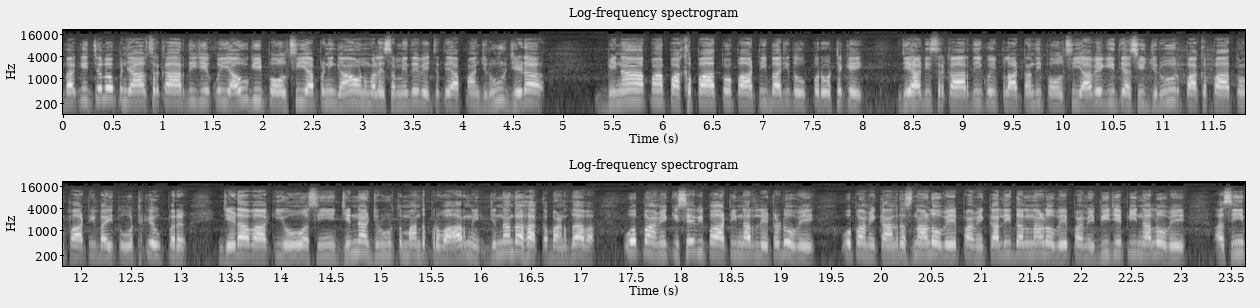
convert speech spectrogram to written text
ਬਾਕੀ ਚਲੋ ਪੰਜਾਬ ਸਰਕਾਰ ਦੀ ਜੇ ਕੋਈ ਆਊਗੀ ਪਾਲਿਸੀ ਆਪਣੀ ਗਾਂ ਆਉਣ ਵਾਲੇ ਸਮੇਂ ਦੇ ਵਿੱਚ ਤੇ ਆਪਾਂ ਜ਼ਰੂਰ ਜਿਹੜਾ ਬਿਨਾ ਆਪਾਂ ਪੱਖਪਾਤ ਤੋਂ ਪਾਰਟੀਬਾਜ਼ੀ ਤੋਂ ਉੱਪਰ ਉੱਠ ਕੇ ਜੇ ਸਾਡੀ ਸਰਕਾਰ ਦੀ ਕੋਈ ਪਲਾਟਾਂ ਦੀ ਪਾਲਿਸੀ ਆਵੇਗੀ ਤੇ ਅਸੀਂ ਜ਼ਰੂਰ ਪੱਖਪਾਤ ਤੋਂ ਪਾਰਟੀਬਾਜ਼ੀ ਤੋਂ ਉੱਠ ਕੇ ਉੱਪਰ ਜਿਹੜਾ ਵਾ ਕਿ ਉਹ ਅਸੀਂ ਜਿਨ੍ਹਾਂ ਜ਼ਰੂਰਤਮੰਦ ਪਰਿਵਾਰ ਨੇ ਜਿਨ੍ਹਾਂ ਦਾ ਹੱਕ ਬਣਦਾ ਵਾ ਉਹ ਭਾਵੇਂ ਕਿਸੇ ਵੀ ਪਾਰਟੀ ਨਾਲ ਰਿਲੇਟਡ ਹੋਵੇ ਉਹ ਭਾਵੇਂ ਕਾਂਗਰਸ ਨਾਲ ਹੋਵੇ ਭਾਵੇਂ ਅਕਾਲੀ ਦਲ ਨਾਲ ਹੋਵੇ ਭਾਵੇਂ ਬੀਜੇਪੀ ਨਾਲ ਹੋਵੇ ਅਸੀਂ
